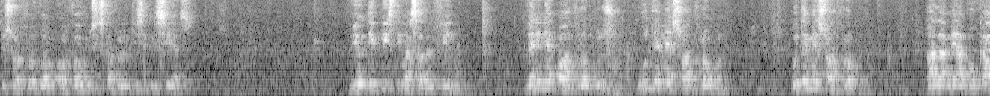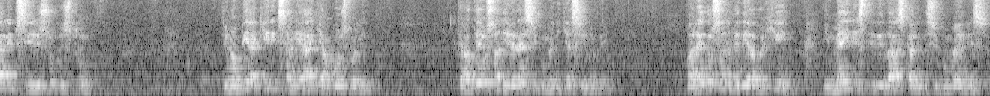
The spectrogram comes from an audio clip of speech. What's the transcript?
της Ορθοδο... Ορθόδοξης Καθολικής Εκκλησίας. Διότι η πίστη μας αδελφοί δεν είναι από ανθρώπους, ούτε μέσω ανθρώπων, ούτε μέσω ανθρώπων, αλλά με αποκάλυψη Ιησού Χριστού, την οποία κήρυξαν οι Άγιοι Απόστολοι, κρατέωσαν ιερές οικουμενικές σύνοδοι, παρέδωσαν με διαδοχή η μέγιστη διδάσκαλη της οικουμένης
